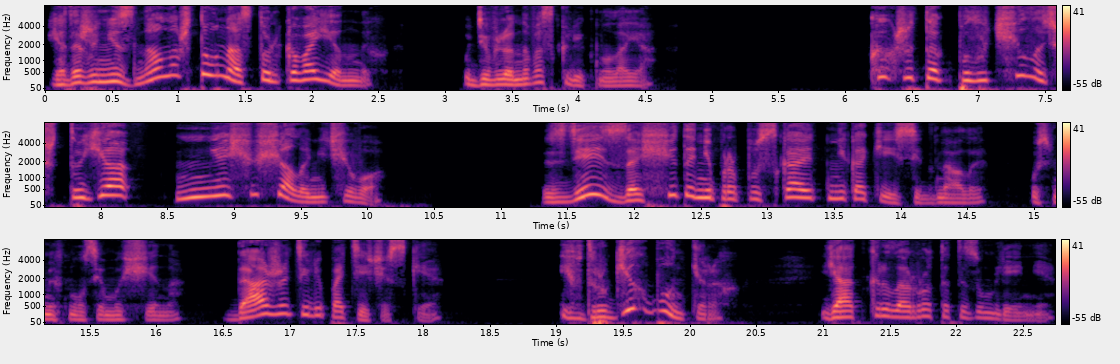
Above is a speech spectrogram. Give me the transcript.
Я даже не знала, что у нас только военных, — удивленно воскликнула я. Как же так получилось, что я не ощущала ничего? — «Здесь защита не пропускает никакие сигналы», — усмехнулся мужчина. «Даже телепатические». «И в других бункерах?» Я открыла рот от изумления.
